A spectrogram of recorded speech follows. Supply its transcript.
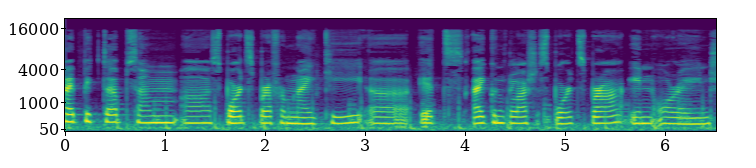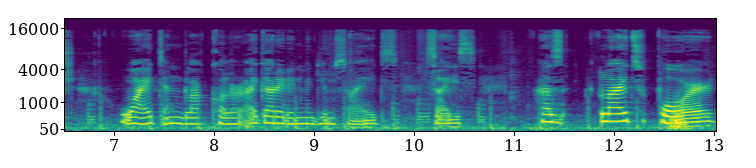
I picked up some uh, sports bra from Nike. Uh, it's Icon Clash sports bra in orange, white, and black color. I got it in medium size. Size has light support.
